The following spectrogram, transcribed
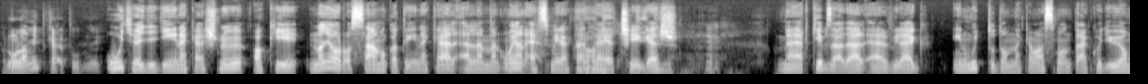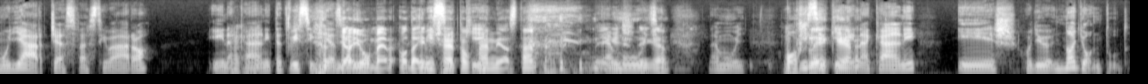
róla mit kell tudni? Úgy, hogy egy énekesnő, aki nagyon rossz számokat énekel, ellenben olyan eszméletlen Radics tehetséges, mert képzeld el elvileg, én úgy tudom, nekem azt mondták, hogy ő amúgy jár jazz fesztiválra énekelni, uh-huh. tehát viszi ki az Ja, jó, mert oda én is viszik el tudok menni, aztán mégis, nem úgy, igen. Nem úgy. Most Viszik lékér? énekelni, és hogy ő nagyon tud.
